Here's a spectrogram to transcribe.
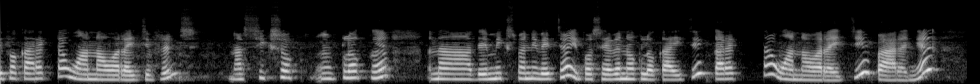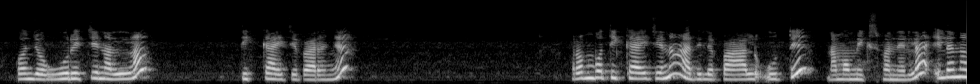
இப்போ கரெக்டாக ஒன் ஹவர் ஆயிடுச்சு ஃப்ரெண்ட்ஸ் நான் சிக்ஸ் ஓ கிளாக்கு நான் அதை மிக்ஸ் பண்ணி வச்சேன். இப்போ செவன் ஓ கிளாக் ஆயிடுச்சு. கரெக்டாக ஒன் ஹவர் ஆயிடுச்சு. பாருங்கள் கொஞ்சம் ஊறிச்சு. நல்லா திக்காயிடுச்சு பாருங்கள் ரொம்ப திக்காயிடுச்சுன்னா அதில் பால் ஊற்றி நம்ம மிக்ஸ் பண்ணிடலாம். இல்லைன்னா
